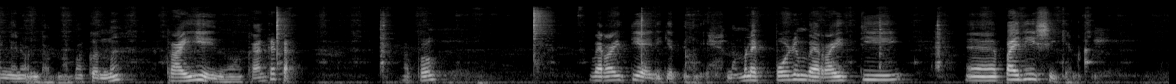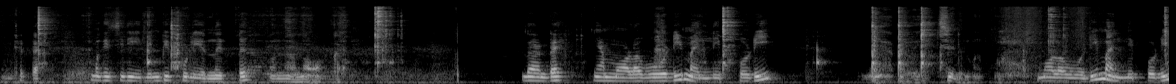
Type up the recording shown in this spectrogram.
എങ്ങനെ ഉണ്ടെന്ന് നമുക്കൊന്ന് ട്രൈ ചെയ്ത് നോക്കാം കേട്ടോ. അപ്പം വെറൈറ്റി ആയിരിക്കത്തില്ലേ? നമ്മളെപ്പോഴും വെറൈറ്റി പരീക്ഷിക്കണം. കേട്ടോ. നമുക്ക് ഇച്ചിരി ഇലിമ്പിപ്പുളി ഒന്നിട്ട് ഒന്ന് നോക്കാം. ഇതാണ്ട് ഞാൻ മുളക് പൊടി മല്ലിപ്പൊടി വെച്ചിരുന്നു മുളക് പൊടി മല്ലിപ്പൊടി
